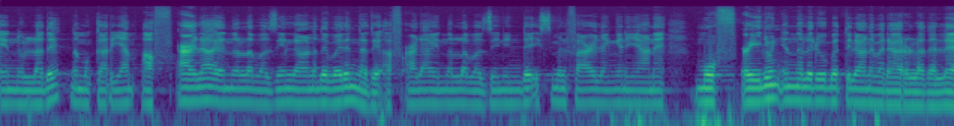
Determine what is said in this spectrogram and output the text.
എന്നുള്ളത് നമുക്കറിയാം. അഫ് അല എന്നുള്ള വസീനിലാണത് വരുന്നത്. അഫ് അല എന്നുള്ള വസീനിന്റെ ഇസ്മുൽ ഫായിൽ എങ്ങനെയാണ്? മുഫ് ഐലുൻ എന്നുള്ള രൂപത്തിലാണ് വരാറുള്ളത് അല്ലേ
